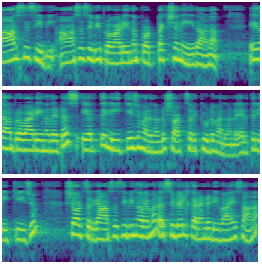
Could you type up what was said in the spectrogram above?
R C C B R C C B provide ചെയ്യുന്ന പ്രൊട്ടക്ഷൻ ഏതാണ്? ഏതാണ് പ്രൊവൈഡ് ചെയ്യുന്നത്? ഇട്ട് എർത്ത് ലീക്കേജും വരുന്നുണ്ട്. ഷോർട്ട് സർക്യൂട്ടും വരുന്നുണ്ട്. എർത്ത് ലീക്കേജും short circuit R C C B എന്ന് പറയുമ്പോൾ റെസിഡുവൽ കറണ്ട് ഡിവൈസ് ആണ്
